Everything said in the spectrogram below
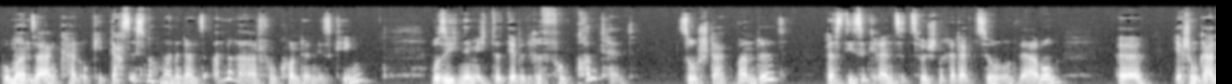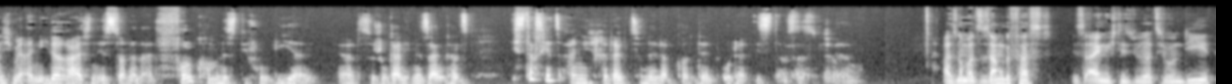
Wo man sagen kann, okay, das ist nochmal eine ganz andere Art von Content is King, wo sich nämlich der Begriff von Content so stark wandelt, dass diese Grenze zwischen Redaktion und Werbung äh, ja schon gar nicht mehr ein Niederreißen ist, sondern ein vollkommenes Diffundieren. Ja, dass du schon gar nicht mehr sagen kannst, ist das jetzt eigentlich redaktioneller Content oder ist das, ist das Werbung? Also nochmal zusammengefasst ist eigentlich die Situation die,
